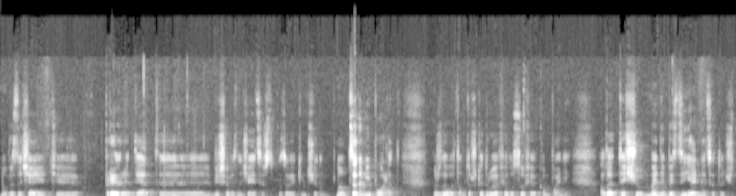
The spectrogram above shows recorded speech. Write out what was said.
Ну, визначають е, пріоритет, е, більше визначається, що сказав, яким чином. Ну, це на мій погляд. Можливо, там трошки друга філософія в компанії. Але те, що ми не бездіяльні, це точно.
